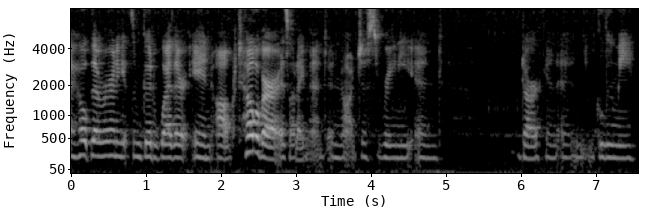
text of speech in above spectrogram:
I hope that we're going to get some good weather in October, is what I meant, and not just rainy and dark and, and gloomy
